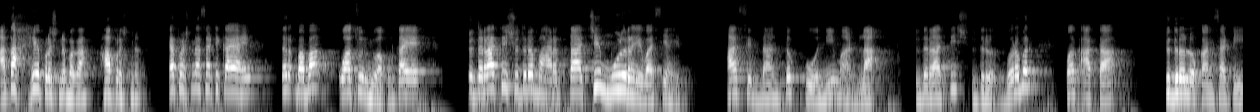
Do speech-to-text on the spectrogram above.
आता हे प्रश्न बघा हा प्रश्न. या प्रश्नासाठी काय आहे? तर बाबा वाचून घेऊ आपण. काय आहे? शूद्राती शूद्र भारताचे मूळ रहिवासी आहेत. हा सिद्धांत कोणी मांडला? शूद्राती शूद्र. बरोबर? मग आता शूद्र लोकांसाठी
